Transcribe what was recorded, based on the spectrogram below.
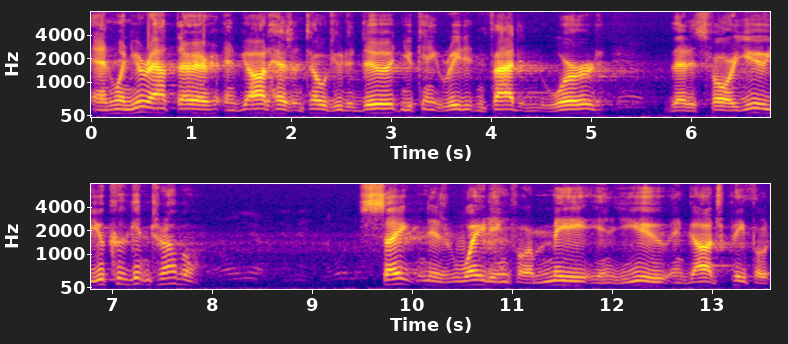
And when you're out there and God hasn't told you to do it, and you can't read it and find it in the Word, that is for you, you could get in trouble. Satan is waiting for me and you and God's people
